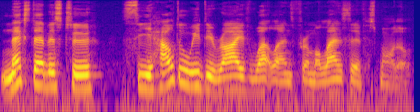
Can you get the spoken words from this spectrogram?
Next step is to see how do we derive wetlands from a land surface model.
